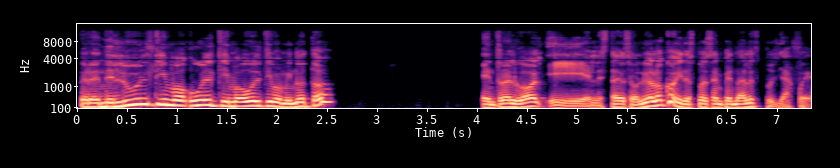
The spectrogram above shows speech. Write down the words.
Pero en el último, último, último minuto entró el gol y el estadio se volvió loco y después en penales, pues ya fue,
